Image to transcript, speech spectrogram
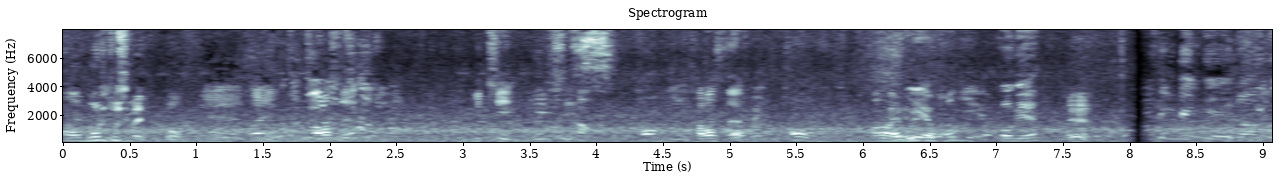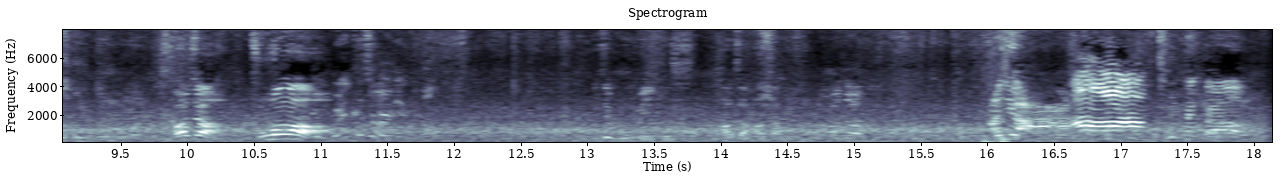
어, 머리 조심해. 어. 예, 아니, 잡았어요? 위치, 위치. 잡았어요? 아, 거기에요, 거기에요. 거기에? 네. 가자. 좋아. 왜 이렇게 잘 됐나? 이제 몸에 익었어. 가자, 가자. 가자. 아니야. 아, 못했다.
